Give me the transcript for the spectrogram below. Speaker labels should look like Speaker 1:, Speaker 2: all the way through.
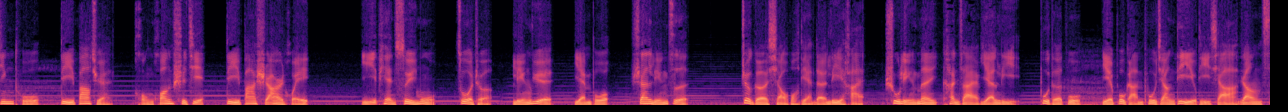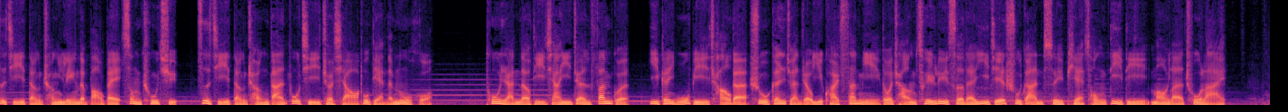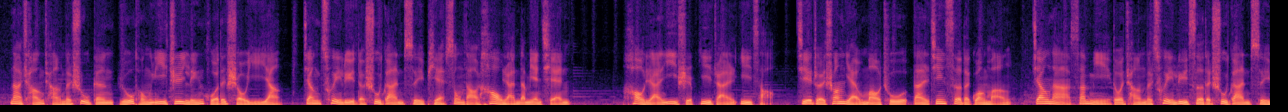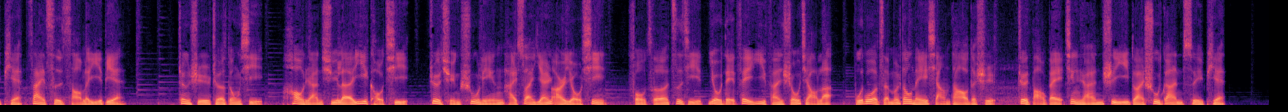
Speaker 1: 星图》第八卷《洪荒世界》第八十二回，一片碎木。作者：凌月。演播：山灵子。这个小不点的厉害，树灵们看在眼里，不得不也不敢不将地底下让自己等成灵的宝贝送出去，自己等承担不起这小不点的怒火。突然的，底下一阵翻滚。一根无比长的树根卷着一块三米多长、翠绿色的一节树干碎片从地底冒了出来。那长长的树根如同一只灵活的手一样，将翠绿的树干碎片送到浩然的面前。浩然意识一展一扫，接着双眼冒出淡金色的光芒，将那三米多长的翠绿色的树干碎片再次扫了一遍。正是这东西。浩然吁了一口气，这群树灵还算言而有信，否则自己又得费一番手脚了。不过怎么都没想到的是，这宝贝竟然是一段树干碎片。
